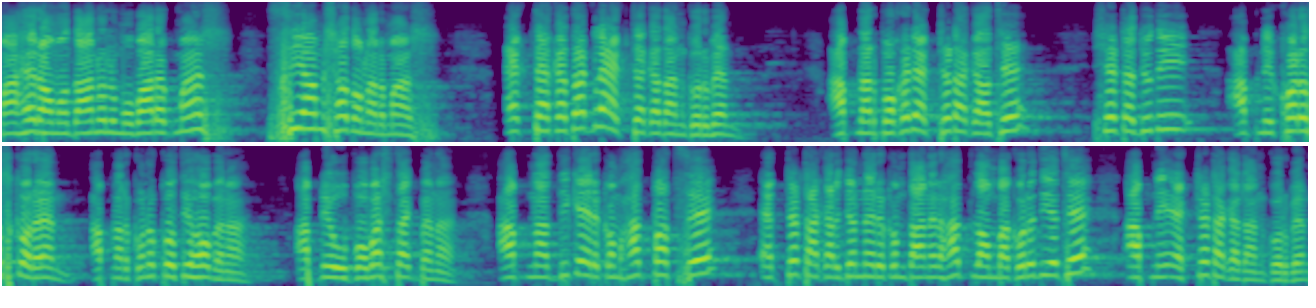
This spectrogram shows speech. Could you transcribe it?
মাহে রমদানুল মুবারক মাস, সিয়াম সাধনার মাস। এক টাকা থাকলে এক টাকা দান করবেন। আপনার পকেটে একটা টাকা আছে, সেটা যদি আপনি খরচ করেন, আপনার কোনো ক্ষতি হবে না। আপনি উপবাস থাকবে না। আপনার দিকে এরকম হাত পাচ্ছে একটা টাকার জন্য এরকম দানের হাত লম্বা করে দিয়েছে, আপনি একটা টাকা দান করবেন।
